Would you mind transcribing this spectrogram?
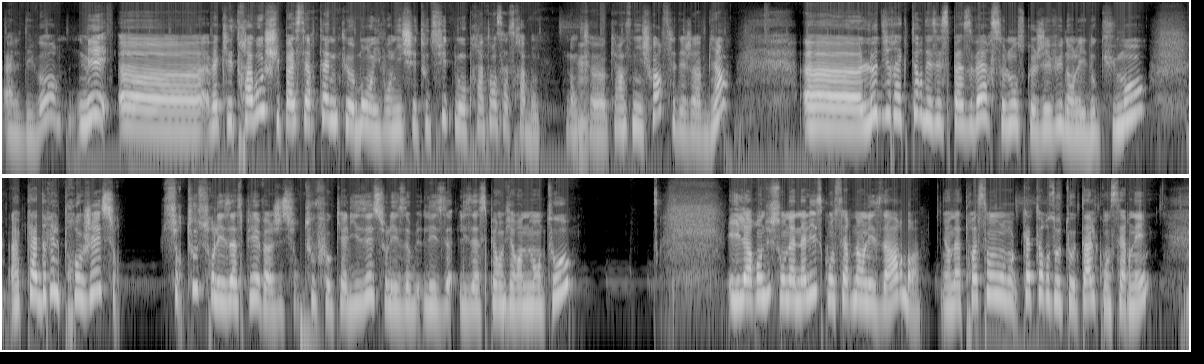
Elles dévorent. Mais euh, avec les travaux, je suis pas certaine que bon, ils vont nicher tout de suite, mais au printemps, ça sera bon. Donc Mhm. euh, 15 nichoirs, c'est déjà bien. Euh, le directeur des espaces verts, selon ce que j'ai vu dans les documents, a cadré le projet sur, surtout sur les aspects, enfin, j'ai surtout focalisé sur les, ob- les- les aspects environnementaux. Et il a rendu son analyse concernant les arbres. Il y en a 314 au total concernés. Mm.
